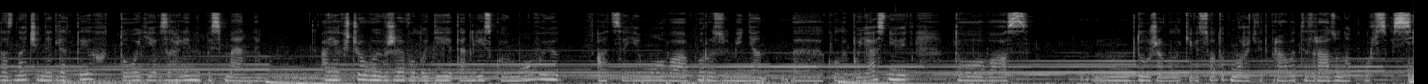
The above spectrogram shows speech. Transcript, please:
назначений для тих, хто є взагалі неписьменним. А якщо ви вже володієте англійською мовою, а це є мова порозуміння, е, коли пояснюють, то вас дуже великий відсоток можуть відправити зразу на курс С.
